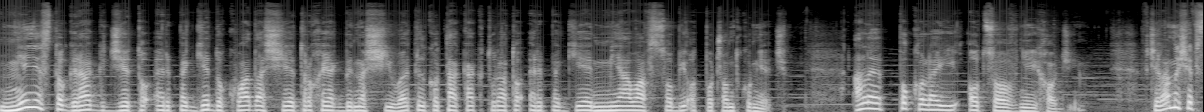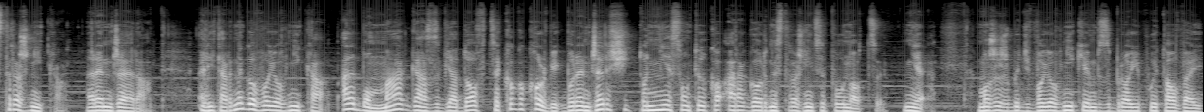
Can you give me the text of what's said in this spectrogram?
nie jest to gra, gdzie to RPG dokłada się trochę jakby na siłę, tylko taka, która to RPG miała w sobie od początku mieć. Ale po kolei o co w niej chodzi. Wcielamy się w strażnika, rangera, elitarnego wojownika albo maga, zwiadowcę, kogokolwiek, bo rangersi to nie są tylko Aragorny Strażnicy Północy. Nie. Możesz być wojownikiem w zbroi płytowej,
